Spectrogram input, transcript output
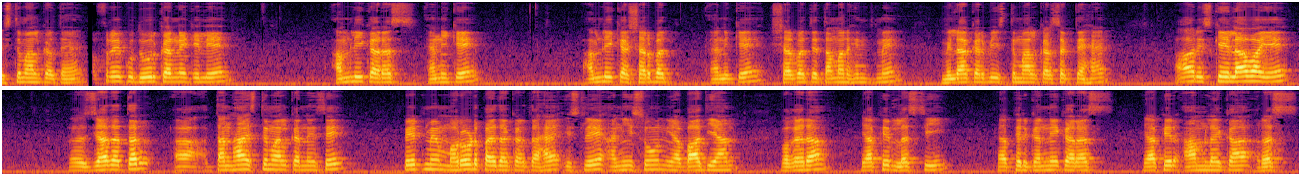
इस्तेमाल करते हैं। अफरे को दूर करने के लिए अमली का रस यानी कि अमली का शरबत यानी कि शरबत तमर हिंद में मिलाकर भी इस्तेमाल कर सकते हैं। और इसके अलावा ये ज़्यादातर तन्हा इस्तेमाल करने से पेट में मरोड़ पैदा करता है, इसलिए अनीसून या बादियान वगैरह या फिर लस्सी या फिर गन्ने का रस या फिर आमले का रस,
